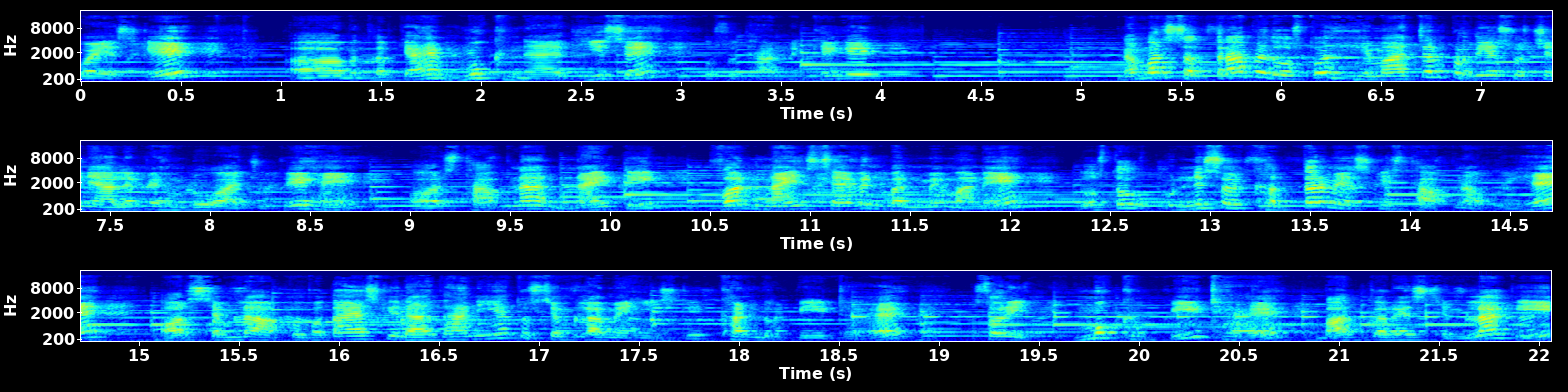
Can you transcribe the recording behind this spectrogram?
वह इसके आ, मतलब क्या है? मुख्य न्यायाधीश है उसको ध्यान रखेंगे। नंबर सत्रह पे दोस्तों, हिमाचल प्रदेश उच्च न्यायालय पे हम लोग आ चुके हैं और स्थापना 19197 में माने, दोस्तों, उन्नीस में इसकी स्थापना हुई है। और शिमला, आपको पता है इसकी राजधानी है तो शिमला में ही इसकी खंडपीठ है सॉरी मुख्य पीठ है। बात कर रहे हैं शिमला की।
